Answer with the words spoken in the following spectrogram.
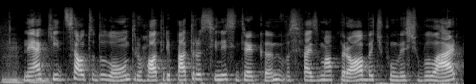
uhum. né, aqui de Salto do Lontro. O Rotary patrocina esse intercâmbio, você faz uma prova, tipo um vestibular.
